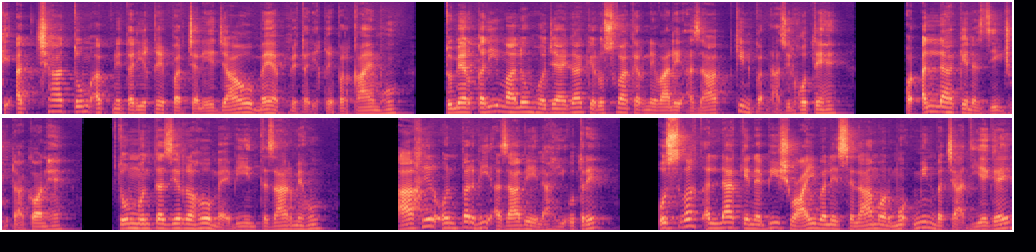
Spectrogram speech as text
کہ اچھا تم اپنے طریقے پر چلے جاؤ، میں اپنے طریقے پر قائم ہوں۔ تمہیں القریب معلوم ہو جائے گا کہ رسوا کرنے والے عذاب کن پر نازل ہوتے ہیں۔ اور اللہ کے نزدیک جھوٹا کون ہے؟ تم منتظر رہو، میں بھی انتظار میں ہوں۔ آخر ان پر بھی عذاب الہی اترے۔ اس وقت اللہ کے نبی شعیب علیہ السلام اور مؤمن بچا دیے گئے۔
